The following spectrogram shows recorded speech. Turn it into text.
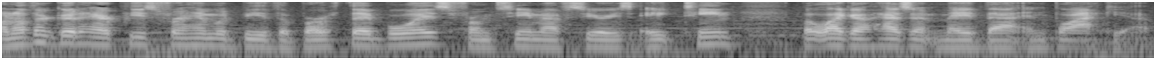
Another good hairpiece for him would be the Birthday Boys from CMF Series 18, but LEGO hasn't made that in black yet.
